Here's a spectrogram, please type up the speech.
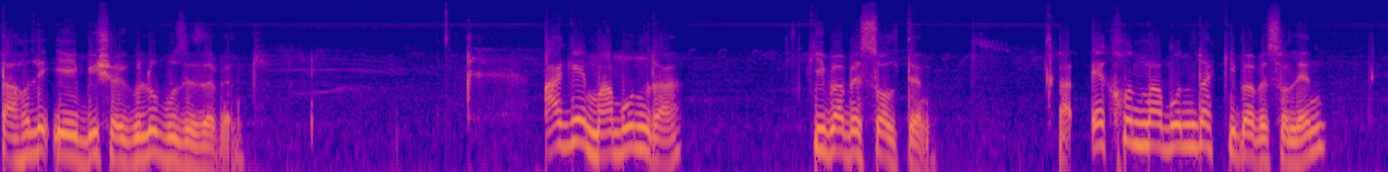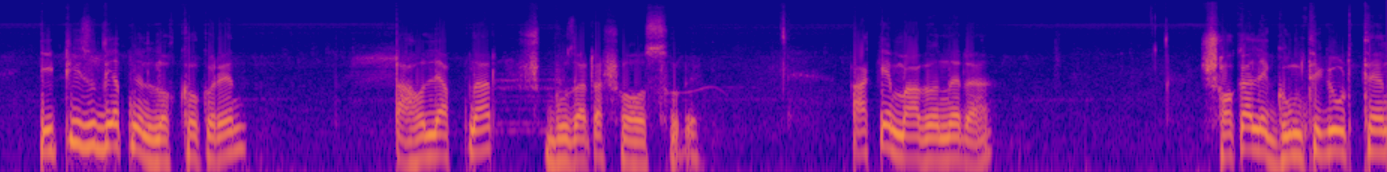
তাহলে এই বিষয়গুলো বুঝে যাবেন। আগে মা বোনরা কীভাবে চলতেন? আর এখন মা বোনরা কীভাবে চলেন? এটি যদি আপনি লক্ষ্য করেন, তাহলে আপনার বোঝাটা সহজ হবে। আগে মা বোনেরা সকালে ঘুম থেকে উঠতেন,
